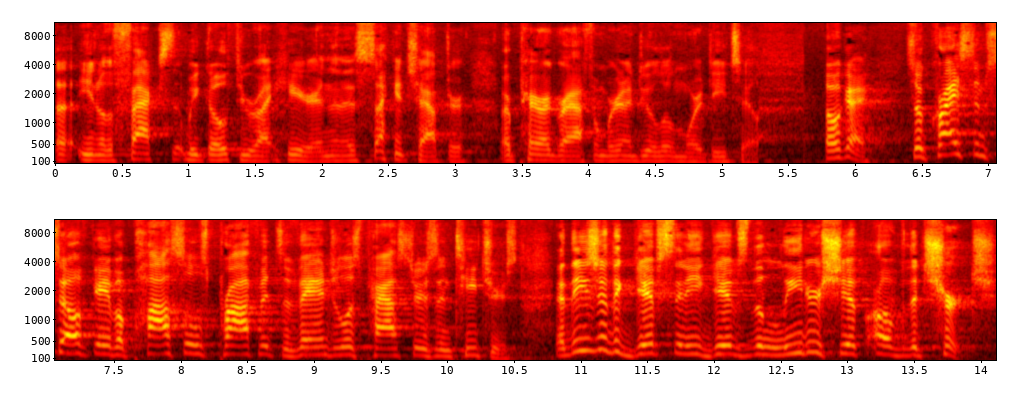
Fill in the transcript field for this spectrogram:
uh, you know, the facts that we go through right here. And then the second chapter or paragraph, and we're going to do a little more detail. Okay, so Christ himself gave apostles, prophets, evangelists, pastors, and teachers. And these are the gifts that he gives the leadership of the church.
